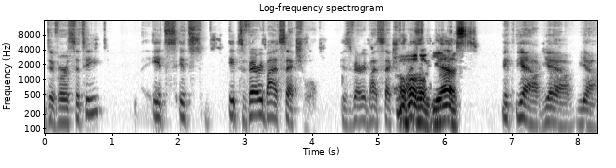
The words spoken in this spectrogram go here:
diversity. It's it's it's very bisexual. It's very bisexual. Oh yes, It- yeah, yeah, yeah.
